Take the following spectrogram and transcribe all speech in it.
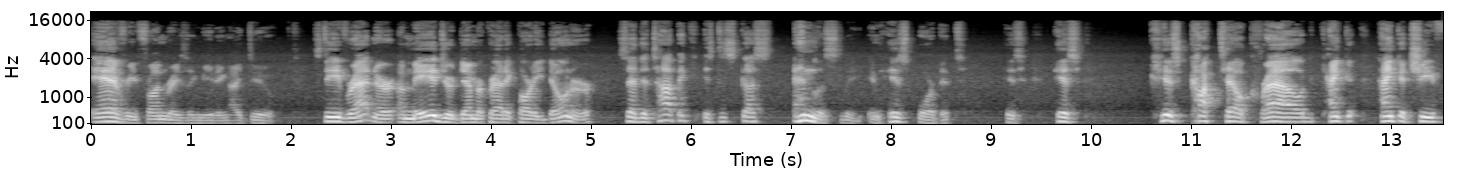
every fundraising meeting I do. Steve Rattner, a major Democratic Party donor, said the topic is discussed endlessly in his orbit, his, his his cocktail crowd, handkerchief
